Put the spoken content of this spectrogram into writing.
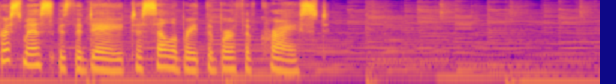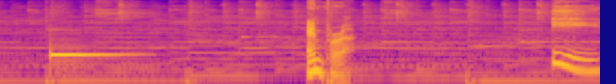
Christmas is the day to celebrate the birth of Christ. Emperor E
